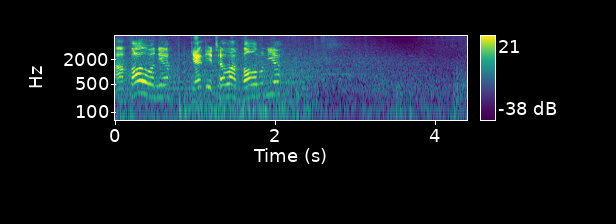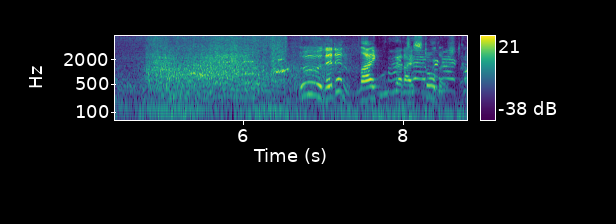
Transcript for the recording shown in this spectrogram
I'm following you. Can't you tell I'm following you? Ooh, they didn't like that I stole their stuff.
